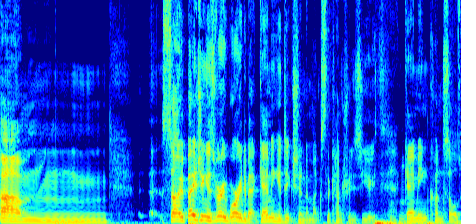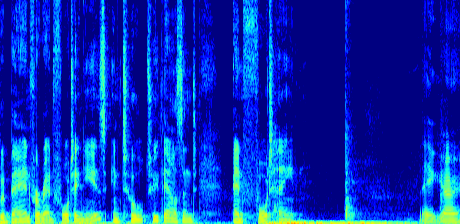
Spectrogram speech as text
Um, so Beijing is very worried about gaming addiction amongst the country's youth. Gaming consoles were banned for around 14 years until 2014. There you go.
